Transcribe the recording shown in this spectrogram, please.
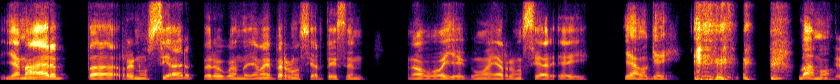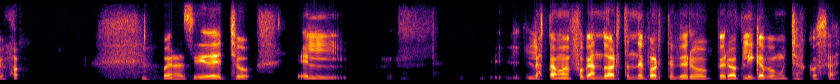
Llamar para renunciar, pero cuando llamáis para renunciar te dicen, no, oye, ¿cómo voy a renunciar? Y ahí, ya, ok, vamos. Bueno, sí, de hecho, el, lo estamos enfocando harto en deporte, pero, pero aplica para muchas cosas.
